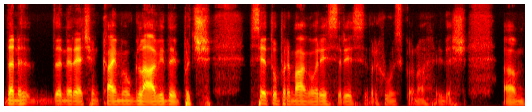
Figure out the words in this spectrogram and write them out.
da ne, da ne rečem, kaj ima v glavi, da je pač vse to premagal, res, res vrhunsko. No, um,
